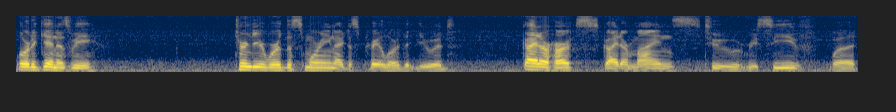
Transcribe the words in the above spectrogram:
Lord, again, as we turn to your word this morning, I just pray, Lord, that you would guide our hearts, guide our minds to receive what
